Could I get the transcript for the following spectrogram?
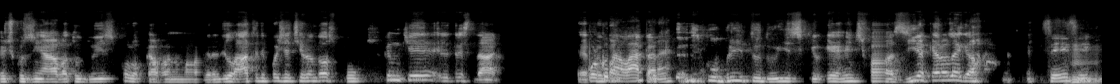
a gente cozinhava tudo isso, colocava numa grande lata e depois ia tirando aos poucos, porque não tinha eletricidade. É, porco na lata, né? Eu descobri tudo isso, que o que a gente fazia que era legal. Sim, sim.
